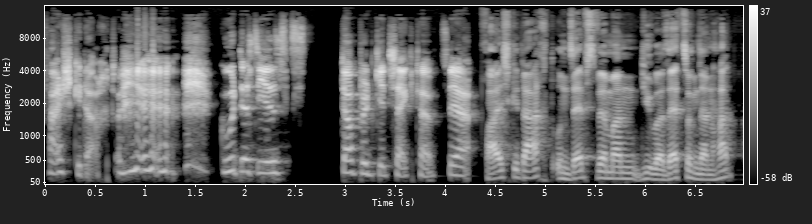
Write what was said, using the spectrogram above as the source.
falsch gedacht. gut, dass ihr es doppelt gecheckt habt, ja. Falsch gedacht und selbst wenn man die Übersetzung dann hat,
